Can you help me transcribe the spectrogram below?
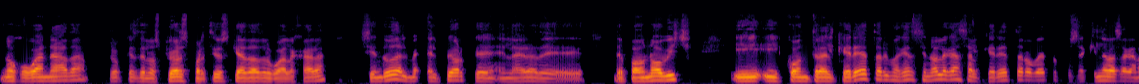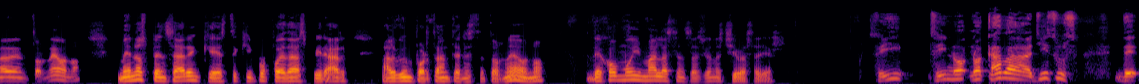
no jugó a nada. Creo que es de los peores partidos que ha dado el Guadalajara. Sin duda el, el peor que en la era de, de Paunovic. Y, y, contra el Querétaro, imagínate, si no le ganas al Querétaro, Beto, pues a quién le vas a ganar en el torneo, ¿no? Menos pensar en que este equipo pueda aspirar algo importante en este torneo, ¿no? Dejó muy malas sensaciones Chivas ayer. Sí, Sí, no, no acaba Jesus de,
